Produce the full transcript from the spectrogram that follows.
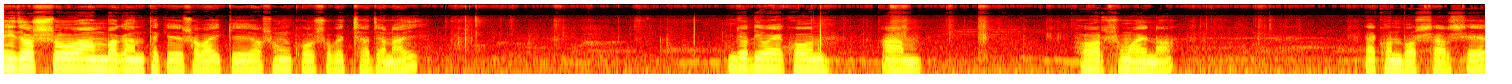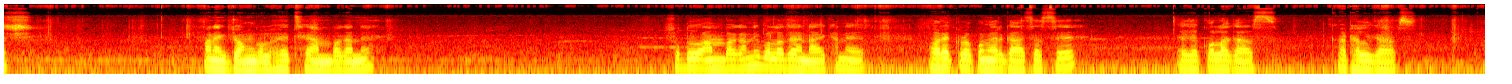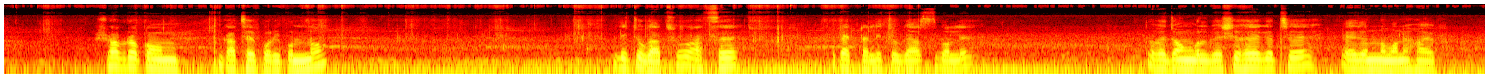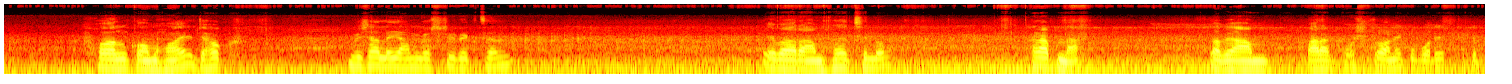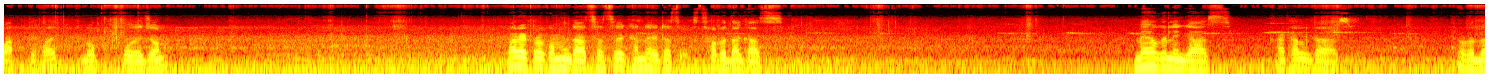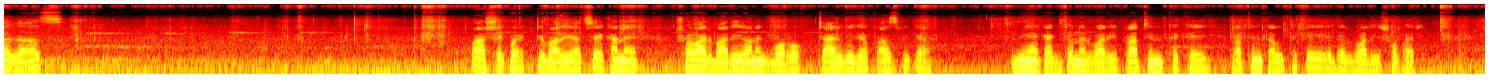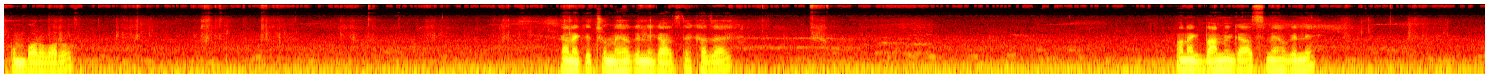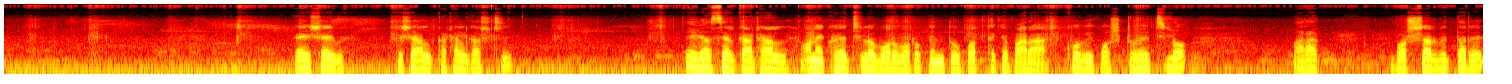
নিজস্ব আম বাগান থেকে সবাইকে অসংখ্য শুভেচ্ছা জানাই। যদিও এখন আম হওয়ার সময় না, এখন বর্ষার শেষ। অনেক জঙ্গল হয়েছে আম বাগানে শুধু আম বাগানই বলা যায় না, এখানে হরেক রকমের গাছ আছে। এই যে কলা গাছ, কাঁঠাল গাছ সব রকম গাছে পরিপূর্ণ। লিচু গাছও আছে। এটা একটা লিচু গাছ বলে। তবে জঙ্গল বেশি হয়ে গেছে এই জন্য মনে হয় ফল কম হয়। যাই হোক, বিশাল এই আম গাছটি দেখছেন। এবার আম হয়েছিল। খারাপ না, তবে আম পাড়ার কষ্ট অনেক উপরে থেকে পারতে হয়, লোক প্রয়োজন। আরেক রকম গাছ আছে, এখানে এটা সবেদা গাছ। মেহগনি গাছ, কাঁঠাল গাছ সবেদা গাছ। পাশে কয়েকটি বাড়ি আছে, এখানে সবার বাড়ি অনেক বড়, চার বিঘা, পাঁচ বিঘা। নিয়ে এক একজনের বাড়ি, প্রাচীন থেকেই প্রাচীনকাল থেকেই এদের বাড়ি সবার এরকম বড় বড়। এখানে কিছু মেহগিনি গাছ দেখা যায়। অনেক দামি গাছ মেহগিনি। এই সেই বিশাল কাঁঠাল গাছটি। এই গাছের কাঁঠাল অনেক হয়েছিল, বড় বড়, কিন্তু উপর থেকে পারা খুবই কষ্ট হয়েছিল। পারা বর্ষার ভিতরে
